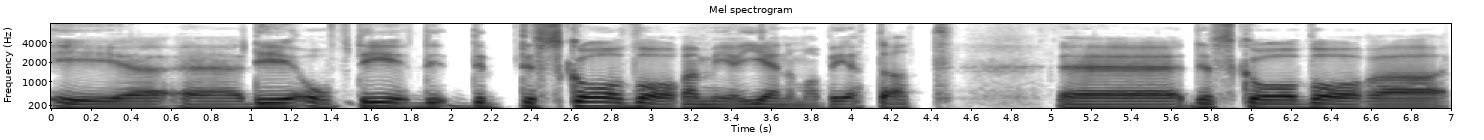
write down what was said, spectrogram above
är, uh, det, det, det, det, ska vara mer genomarbetat. det ska vara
